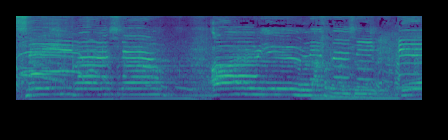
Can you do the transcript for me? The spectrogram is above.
Save us now. Are you listening?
